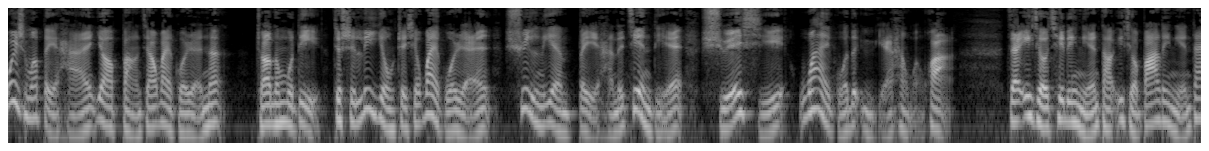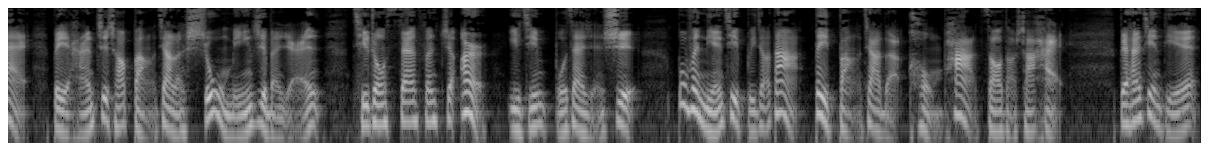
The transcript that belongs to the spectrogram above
为什么北韩要绑架外国人呢？主要的目的就是利用这些外国人训练北韩的间谍，学习外国的语言和文化。在一九七零年到一九八零年代，北韩至少绑架了十五名日本人，其中三分之二已经不在人世，部分年纪比较大，被绑架的恐怕遭到杀害。北韩间谍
